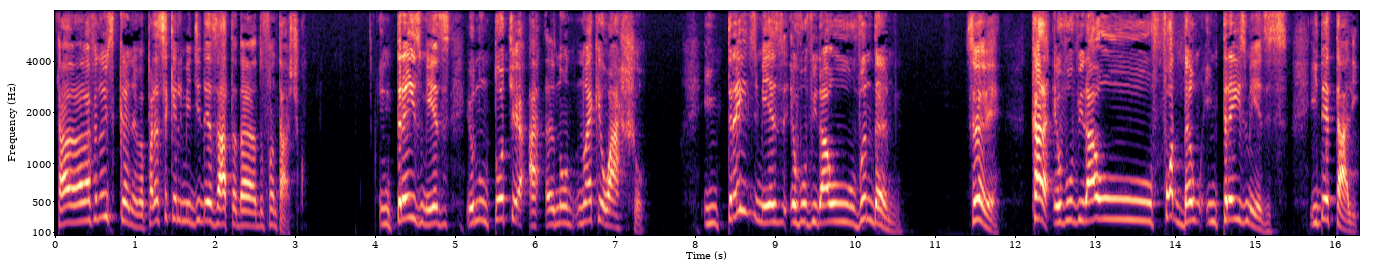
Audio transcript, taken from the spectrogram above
Tá? Vai fazer um scanner, parece aquele medida exata da, do Fantástico. Em três meses, eu não tô te. Não, não é que eu acho. Em três meses eu vou virar o Van Damme. Você vai ver. Cara, eu vou virar o fodão em três meses. E detalhe,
